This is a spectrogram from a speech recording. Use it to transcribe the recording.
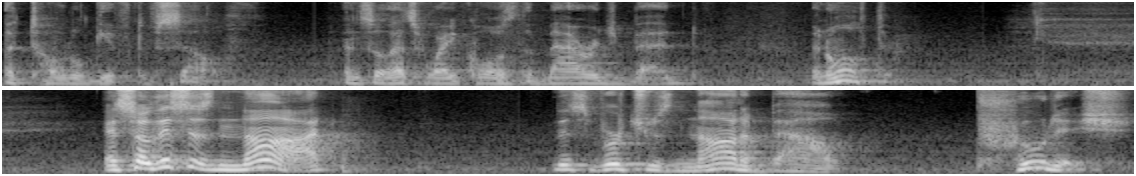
a total gift of self. And so that's why he calls the marriage bed an altar. And so this is not, this virtue is not about prudish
